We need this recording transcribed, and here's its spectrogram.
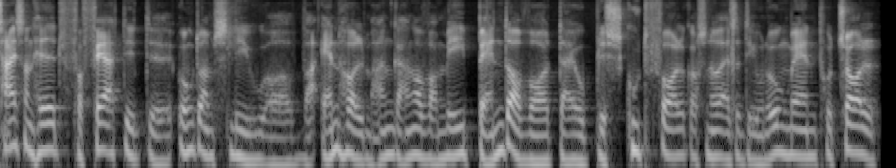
Tyson havde et forfærdeligt øh, ungdomsliv og var anholdt mange gange og var med i bander, hvor der jo blev skudt folk og sådan noget. Altså det er jo en ung mand på 12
